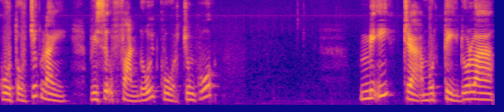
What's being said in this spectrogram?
của tổ chức này vì sự phản đối của Trung Quốc. Mỹ trả 1 tỷ đô la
